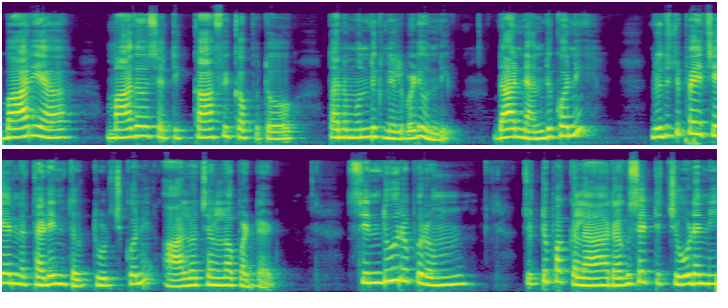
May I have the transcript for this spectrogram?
భార్య మాధవ శెట్టి కాఫీ కప్పుతో తన ముందుకు నిలబడి ఉంది. దాన్ని అందుకొని నుదుటిపై చేరిన తడిని తుడుచుకొని ఆలోచనలో పడ్డాడు. సింధూరపురం చుట్టుపక్కల రఘుశెట్టి చూడని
